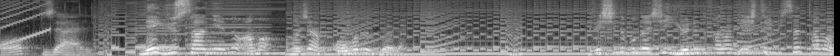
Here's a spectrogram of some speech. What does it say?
Hop güzel. Ne 100 saniye mi ama hocam olmadı mı böyle? De şimdi bunların şey yönünü falan değiştirmişsen tamam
